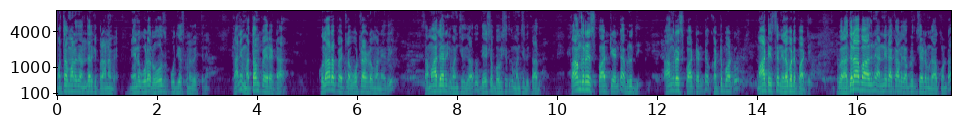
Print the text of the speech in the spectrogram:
మతం అనేది అందరికీ ప్రాణమే. నేను కూడా రోజు పూజ చేసుకునే వ్యక్తిని. కానీ మతం పేరిట కులార పేటల ఓట్లాడడం అనేది సమాజానికి మంచిది కాదు దేశ భవిష్యత్తుకు మంచిది కాదు. కాంగ్రెస్ పార్టీ అంటే అభివృద్ధి. కాంగ్రెస్ పార్టీ అంటే కట్టుబాటు మాట ఇస్తే నిలబడే పార్టీ. ఇప్పుడు ఆదిలాబాద్ని అన్ని రకాలుగా అభివృద్ధి చేయడం కాకుండా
